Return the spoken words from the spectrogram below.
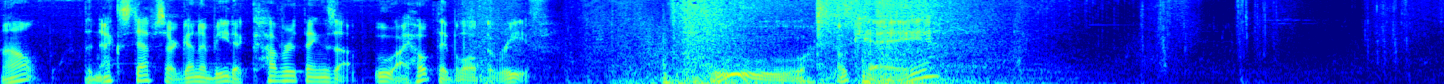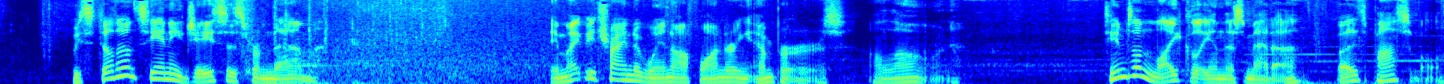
Well, the next steps are going to be to cover things up. Ooh, I hope they blow up the reef. Ooh, okay. We still don't see any Jaces from them. They might be trying to win off Wandering Emperors alone. Seems unlikely in this meta, but it's possible.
